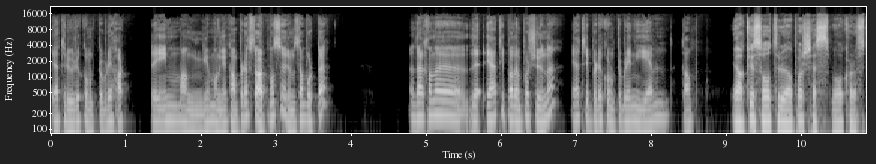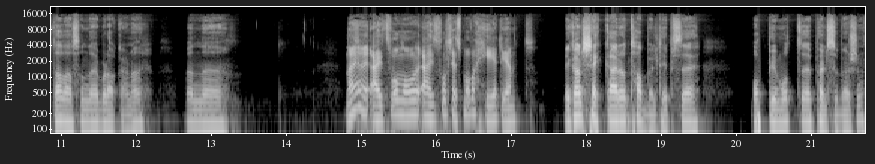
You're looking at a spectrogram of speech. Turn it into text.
jeg tror det kommer til å bli hardt i mange mange kamper. De starter med å Sørumsand borte. Der kan du, det- jeg tippa den på sjuende. Jeg tipper det kommer til å bli en jevn kamp. Jeg har ikke så trua på Skedsmo og Kløfta da, som det Blakeren har. Men uh... Nei, Eidsvoll-Skedsmo var helt jevnt. Vi kan sjekke her om tabeltipset opp imot eh, pølsebørsen.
